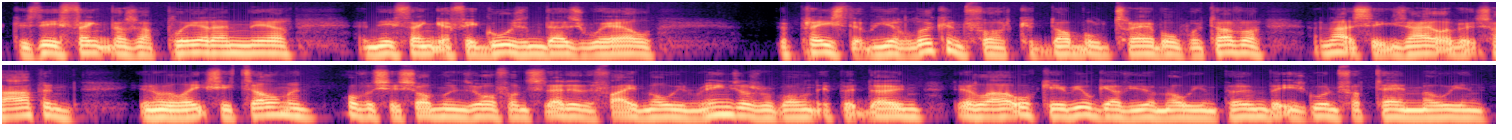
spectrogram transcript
because they think there's a player in there, and they think if he goes and does well, the price that we're looking for could double, treble, whatever. And that's exactly what's happened. You know, like say Tillman, obviously someone's off instead of the five million Rangers were willing to put down. They're like, okay, we'll give you a million pound, but he's going for ten million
